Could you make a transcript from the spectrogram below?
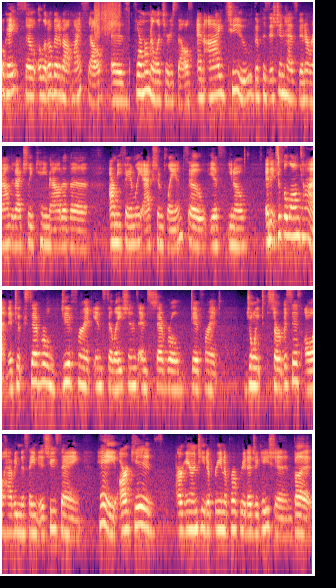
Okay, so a little bit about myself as former military spouse, and I too, the position has been around. It actually came out of a Army Family Action Plan. So if you know, and it took a long time. It took several different installations and several different joint services, all having the same issue, saying, "Hey, our kids are guaranteed a free and appropriate education, but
